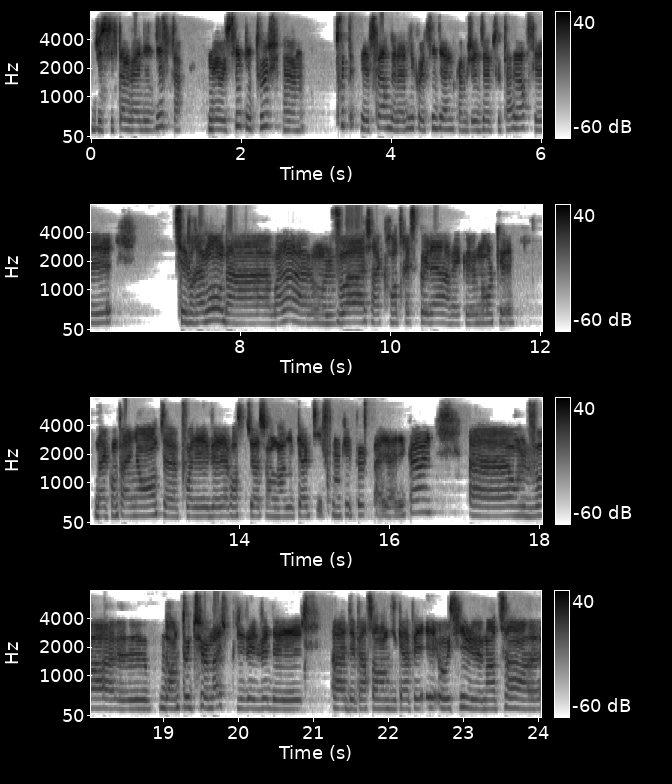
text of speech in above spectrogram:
du système validiste, mais aussi qu'il touche euh, toutes les sphères de la vie quotidienne. Comme je disais tout à l'heure, c'est c'est vraiment, ben voilà, on le voit à chaque rentrée scolaire avec le manque d'accompagnantes pour les élèves en situation de handicap qui font qu'ils peuvent pas aller à l'école. Euh, on le voit euh, dans le taux de chômage plus élevé des, euh, des personnes handicapées et aussi le maintien euh,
